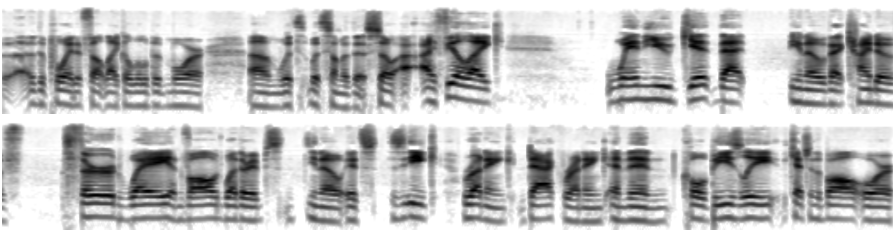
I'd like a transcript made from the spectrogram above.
uh, deployed. It felt like a little bit more um, with with some of this. So I, I feel like when you get that, you know, that kind of third way involved, whether it's you know it's Zeke running, Dak running, and then Cole Beasley catching the ball, or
